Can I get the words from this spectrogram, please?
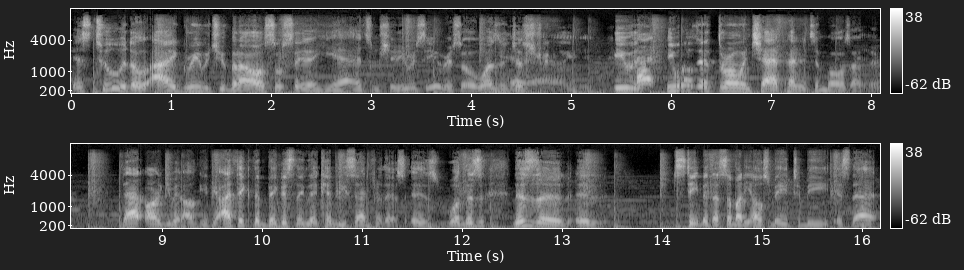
It's two though. I agree with you, but I also say that he had some shitty receivers, so it wasn't just Yeah. strictly. He was. That- he wasn't throwing Chad Pennington balls out there. That argument. I'll give you. I think the biggest thing that can be said for this is well, this is this is a, a statement that somebody else made to me is that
